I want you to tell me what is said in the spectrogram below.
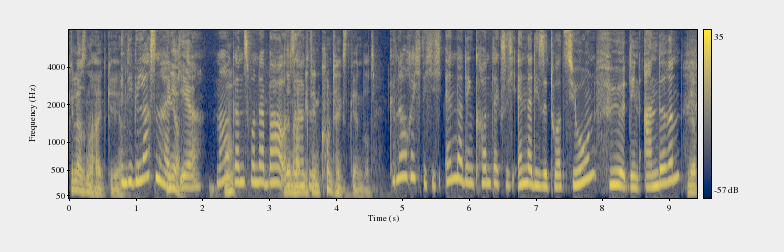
Gelassenheit gehe. In die Gelassenheit ja. gehe. Ne? Hm. Ganz wunderbar. Und dann habe ich den Kontext geändert. Genau richtig. Ich ändere den Kontext, ich ändere die Situation für den anderen, ja.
